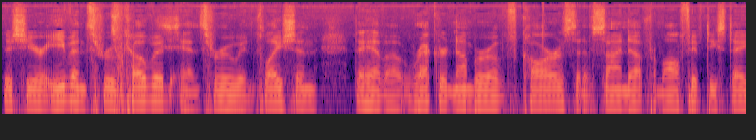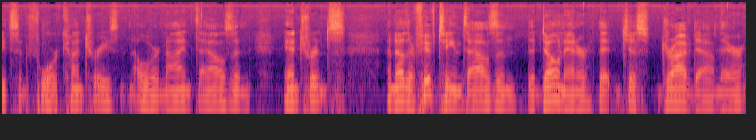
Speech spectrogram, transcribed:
this year, even through COVID and through inflation. They have a record number of cars that have signed up from all 50 states and four countries, over 9,000 entrants, another 15,000 that don't enter, that just drive down there,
